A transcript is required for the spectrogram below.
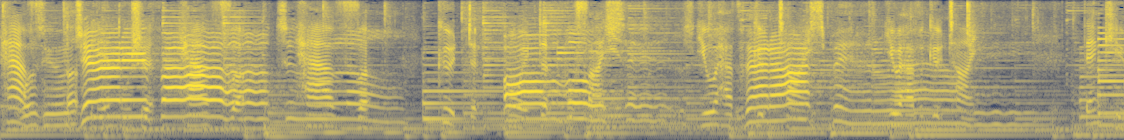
Have 呃连读是 have have good 末尾的不发音。You have a good time. You have a good time. Thank you.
